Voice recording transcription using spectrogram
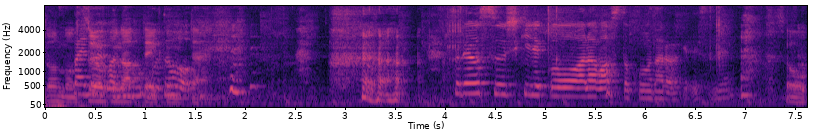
どんどん強くなっていくみたいな。それを数式でこう表すとこうなるわけですね。そう。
